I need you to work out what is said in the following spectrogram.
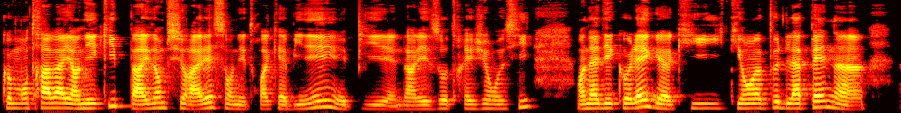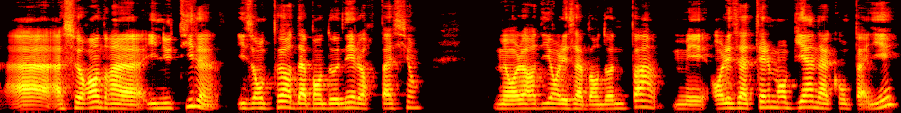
comme on travaille en équipe, par exemple, sur Alès, on est trois cabinets, et puis dans les autres régions aussi, on a des collègues qui, qui ont un peu de la peine à, à se rendre euh, inutiles. Ils ont peur d'abandonner leurs patients. Mais on leur dit, on les abandonne pas, mais on les a tellement bien accompagnés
